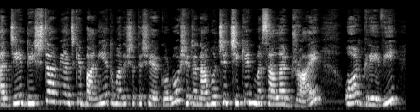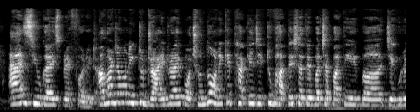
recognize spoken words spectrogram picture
আর যে ডিশটা আমি আজকে বানিয়ে তোমাদের সাথে শেয়ার করব সেটা নাম হচ্ছে chicken masala dry or gravy as you guys prefer it আমার যেমন একটু ড্রাই ড্রাই পছন্দ, অনেকে থাকে যে একটু ভাতের সাথে বা চাপাতি বা যেগুলো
